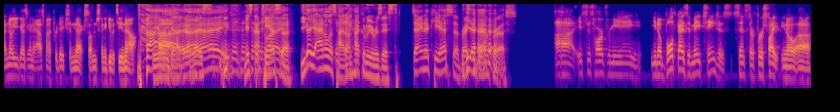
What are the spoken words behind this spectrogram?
I know you guys are going to ask my prediction next, so I'm just going to give it to you now. hey, Mr. Chiesa, you got your analyst hat on. How could we resist? Dana Chiesa, break yeah. it down for us. Uh, it's just hard for me. You know, both guys have made changes since their first fight. You know, uh,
